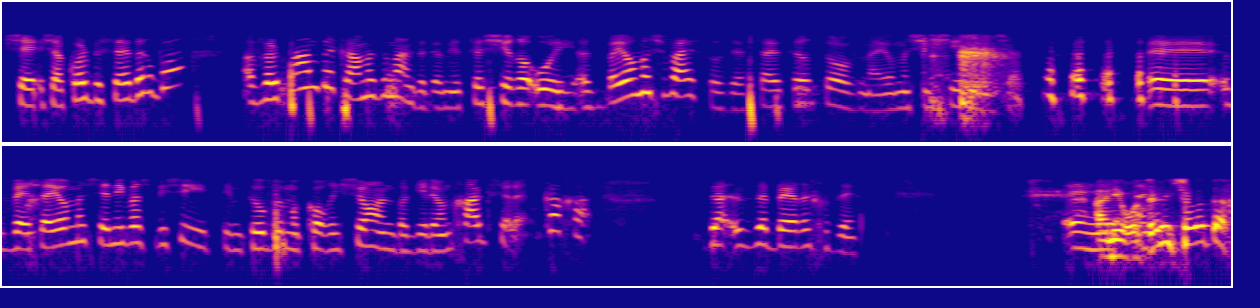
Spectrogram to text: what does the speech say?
ש- שהכל בסדר בו, אבל פעם בכמה זמן זה גם יוצא שיר ראוי. אז ביום ה-17 זה יצא יותר טוב מהיום השישי למשל. אה, ואת היום השני והשלישי תמצאו במקור ראשון, בגיליון חג שלהם, ככה. זה, זה בערך זה. אה, אני רוצה אני... לשאול אותך,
